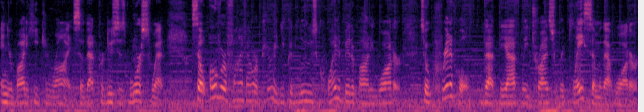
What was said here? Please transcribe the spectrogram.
and your body heat can rise. So that produces more sweat. So over a five hour period, you could lose quite a bit of body water. So critical that the athlete tries to replace some of that water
